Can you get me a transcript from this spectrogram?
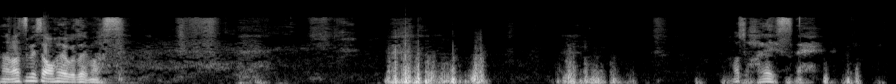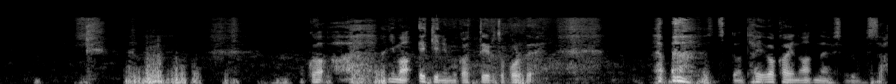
あ、夏目さんおはようございます。朝早いですね。僕は、今、駅に向かっているところで、ちょっと対話会の案内をしておりました。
